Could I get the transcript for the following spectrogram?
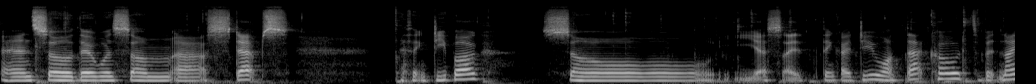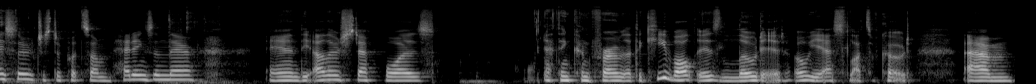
And so there was some uh, steps, I think debug so yes, I think I do want that code. It's a bit nicer just to put some headings in there. And the other step was, I think, confirm that the key vault is loaded. Oh yes, lots of code. Um,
